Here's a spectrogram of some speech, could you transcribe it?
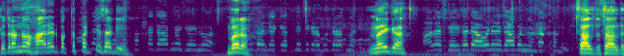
मित्रांनो हा रेट फक्त पट्टीसाठी. बरं. नाही का? चालतं चालतं.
